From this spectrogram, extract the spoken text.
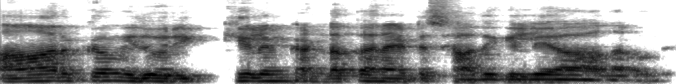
ആർക്കും ഇതൊരിക്കലും കണ്ടെത്താനായിട്ട് സാധിക്കില്ല എന്നുള്ളത്.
